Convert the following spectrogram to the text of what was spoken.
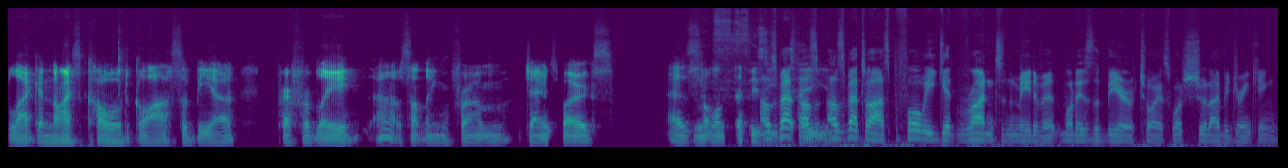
like a nice cold glass of beer, preferably uh, something from James Boag's. As Not one fizzy I was about I was. I was about to ask before we get right into the meat of it. What is the beer of choice? What should I be drinking?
